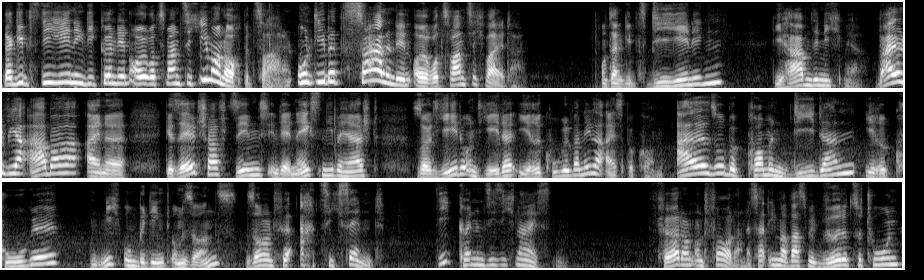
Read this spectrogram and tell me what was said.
Da gibt es diejenigen, die können den Euro 20 immer noch bezahlen. Und die bezahlen den Euro 20 weiter. Und dann gibt es diejenigen, die haben den nicht mehr. Weil wir aber eine Gesellschaft sind, in der Nächstenliebe herrscht, soll jede und jeder ihre Kugel Vanilleeis bekommen. Also bekommen die dann ihre Kugel nicht unbedingt umsonst, sondern für 80 Cent. Die können sie sich leisten. Fördern und fordern. Das hat immer was mit Würde zu tun,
